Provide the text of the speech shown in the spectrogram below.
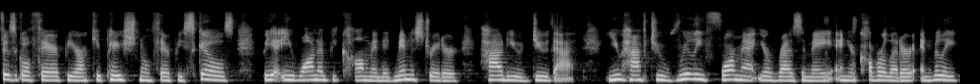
physical therapy or occupational therapy skills, but yet you want to become an administrator, how do you do that? You have to really format your resume and your cover letter and really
